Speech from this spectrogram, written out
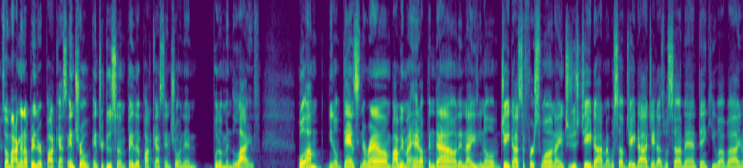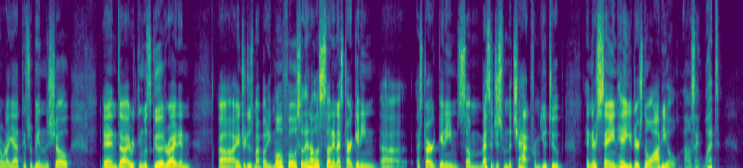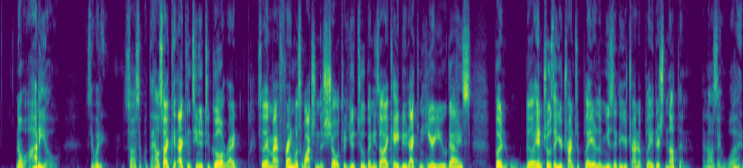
So I'm, I'm gonna play their podcast intro, introduce them, play the podcast intro, and then put them in the live. Well, I'm, you know, dancing around, bobbing my head up and down, and I, you know, J Dot's the first one. I introduced J Dot. I'm like, "What's up, J Dot? J Dot's what's up, man? Thank you, blah blah." You know, we're like, "Yeah, thanks for being in the show," and uh, everything was good, right? And uh, I introduced my buddy Mofo. So then all of a sudden, I start getting, uh, I start getting some messages from the chat from YouTube, and they're saying, "Hey, there's no audio." I was like, "What? No audio?" I said, "What?" So I was like, "What the hell?" So I, I continued to go, right? So then my friend was watching the show through YouTube and he's all like, hey, dude, I can hear you guys, but the intros that you're trying to play or the music that you're trying to play, there's nothing. And I was like, what?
